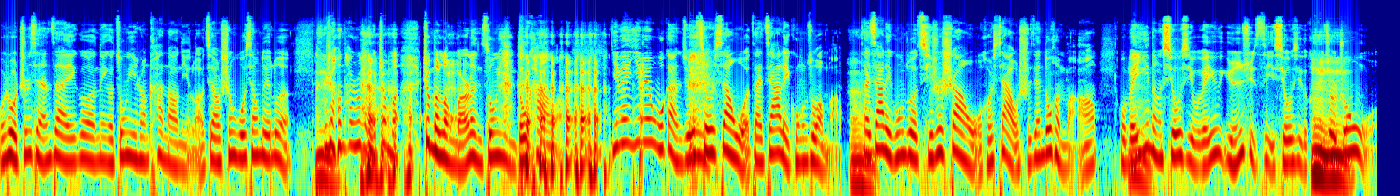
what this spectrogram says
我说我之前在一个那个综艺上看到你了，叫《生活相对论》，嗯然后他说怎么这么 这么冷门了，你综艺你都看了？因为因为我感觉就是像我在家里工作嘛，在嗯家里工作，其实上午和下午时间都很忙，我唯一嗯能休息，我唯一允许自己休息的可能就是中午，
